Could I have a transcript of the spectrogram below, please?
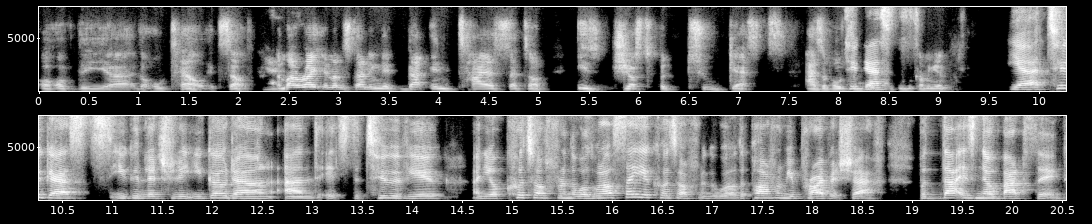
of the uh, the hotel itself. Yeah. Am I right in understanding that that entire setup is just for two guests as opposed two to guests. people coming in? Yeah two guests you can literally you go down and it's the two of you and you're cut off from the world. Well i'll say you're cut off from the world apart from your private chef but that is no bad thing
